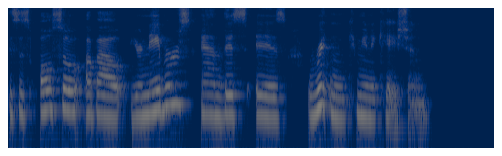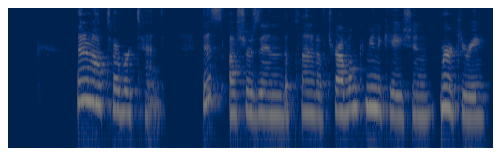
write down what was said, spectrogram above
this is also about your neighbors, and this is written communication. Then on October 10th, this ushers in the planet of travel and communication, Mercury,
